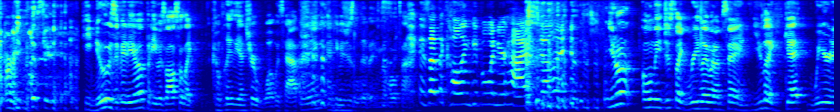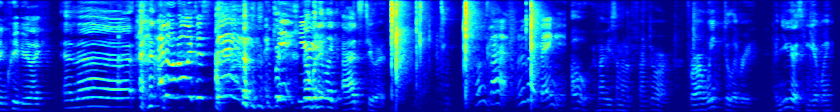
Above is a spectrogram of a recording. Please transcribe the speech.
Are we missing it? He knew it was a video, but he was also like completely unsure what was happening, and he was just living the whole time. Is that the calling people when you're high challenge? You don't only just like relay what I'm saying. You like get weird and creepy. You're like, hello. I don't know what to say. I But- can't hear No, but it. it like adds to it. What was that? What was that banging? Oh, it might be someone at the front door for our wink delivery, and you guys can get wink.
